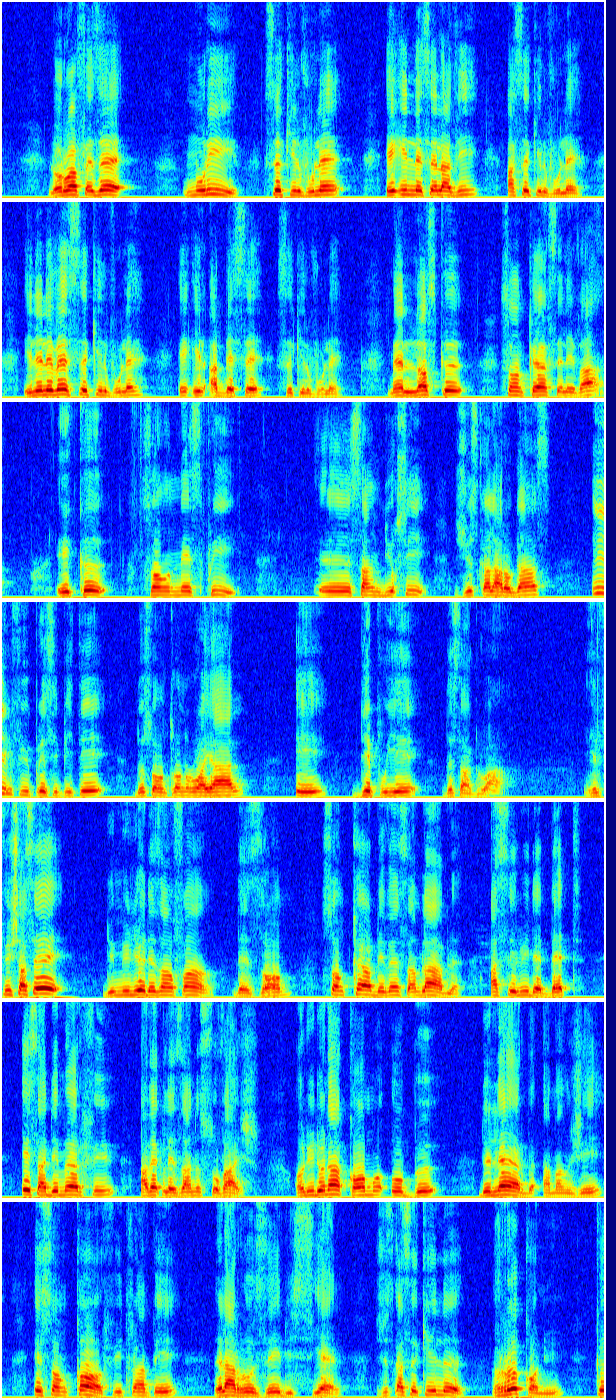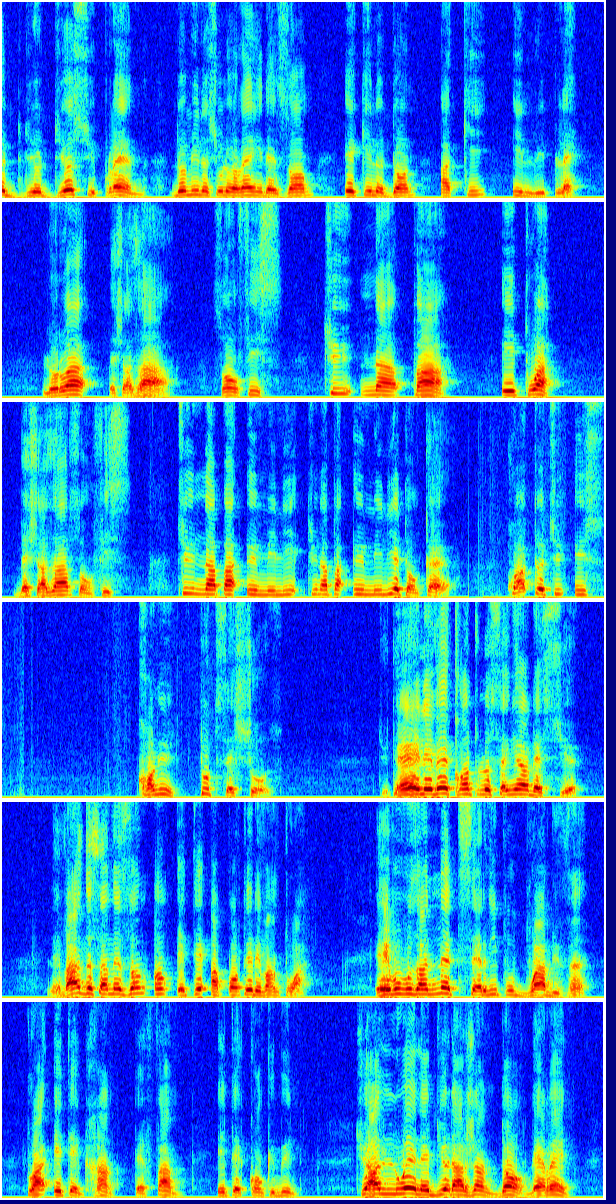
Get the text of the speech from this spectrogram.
Le roi faisait mourir ce qu'il voulait et il laissait la vie à ce qu'il voulait. Il élevait ce qu'il voulait et il abaissait ce qu'il voulait. Mais lorsque son cœur s'éleva et que son esprit euh, s'endurcit jusqu'à l'arrogance, il fut précipité de son trône royal et dépouillé de sa gloire. Il fut chassé du milieu des enfants des hommes, son cœur devint semblable à celui des bêtes et sa demeure fut avec les ânes sauvages. On lui donna comme au bœuf de l'herbe à manger, et son corps fut trempé de la rosée du ciel, jusqu'à ce qu'il reconnut que Dieu, Dieu suprême domine sur le règne des hommes et qu'il le donne à qui il lui plaît. Le roi Béchazar, son fils, tu n'as pas, et toi, Béchazar, son fils, tu n'as pas humilié, ton cœur. Quoique tu eusses connu toutes ces choses, tu t'es élevé contre le Seigneur des cieux. Les vases de sa maison ont été apportés devant toi. Et vous vous en êtes servi pour boire du vin, toi et tes grands, tes femmes et tes concubines. Tu as loué les dieux d'argent, d'or, des reins,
